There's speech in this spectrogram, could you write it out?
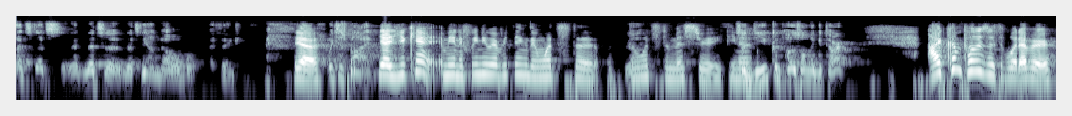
that's that's that's a that's the unknowable. I think, Yeah. which is fine. Yeah, you can't. I mean, if we knew everything, then what's the then what's the mystery? You So, know, do you compose on the guitar? I compose with whatever.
